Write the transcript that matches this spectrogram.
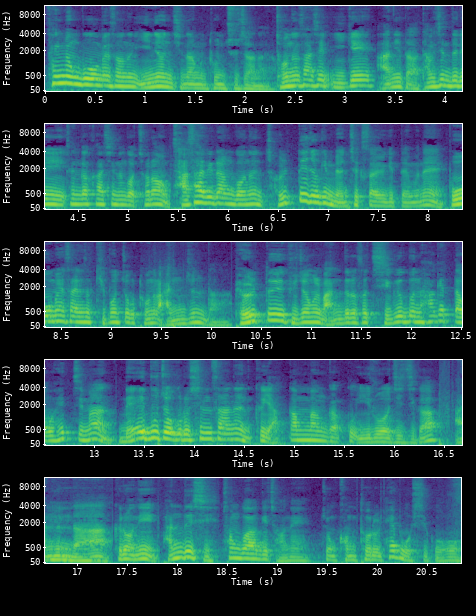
생명보험에서는 2년 지나면 돈 주잖아요. 저는 사실 이게 아니다. 당신들이 생각하시는 것처럼 자살이란 거는 절대적인 면책 사유이기 때문에 보험회사에서 기본적으로 돈을 안 준다. 별도의 규정을 만들어서 지급은 하겠다고 했지만 내 부적으로 심사는 그 약관만 갖고 이루어지지가 않는다. 그러니 반드시 청구하기 전에 좀 검토를 해보시고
